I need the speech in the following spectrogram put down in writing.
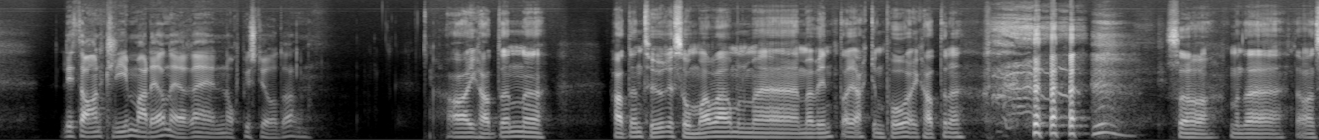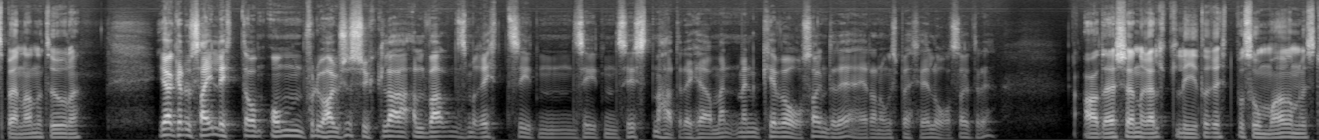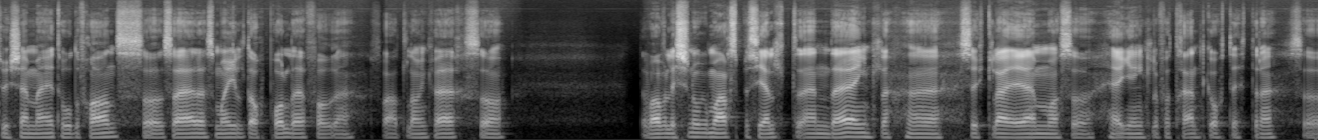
litt annet klima der nede enn oppe i Stjørdal? Ja, jeg hadde en, uh, hadde en tur i sommervarmen med, med, vinterjakken på. Jeg hadde det. Så, men det, det, var en spennende tur, det. Ja, Kan du si litt om, om For du har jo ikke sykla all verdens med ritt siden, siden, sist vi hadde deg her. Men, men hva var årsaken til det? Er det noen spesiell årsak til det? Ja, Det er generelt lite ritt på sommeren. Hvis du ikke er med i Tour de France, så, så er det som regel et opphold der for, for alle og enhver. Så det var vel ikke noe mer spesielt enn det, egentlig. Uh, Sykla EM, og så har jeg egentlig fått trent godt etter det. Så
